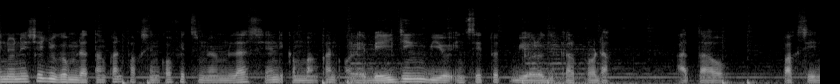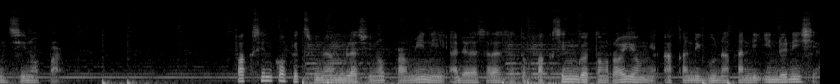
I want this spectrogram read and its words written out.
Indonesia juga mendatangkan vaksin COVID-19 yang dikembangkan oleh Beijing Bio Institute Biological Product atau vaksin Sinopharm. Vaksin COVID-19 Sinopharm ini adalah salah satu vaksin gotong royong yang akan digunakan di Indonesia.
